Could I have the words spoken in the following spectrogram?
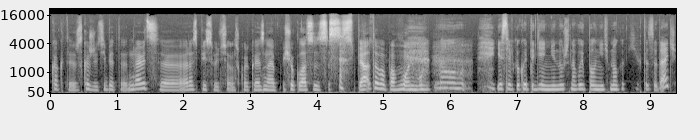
как ты, расскажи, тебе-то нравится расписывать все, насколько я знаю, еще классы с, с пятого, по-моему? Ну, если в какой-то день мне нужно выполнить много каких-то задач,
